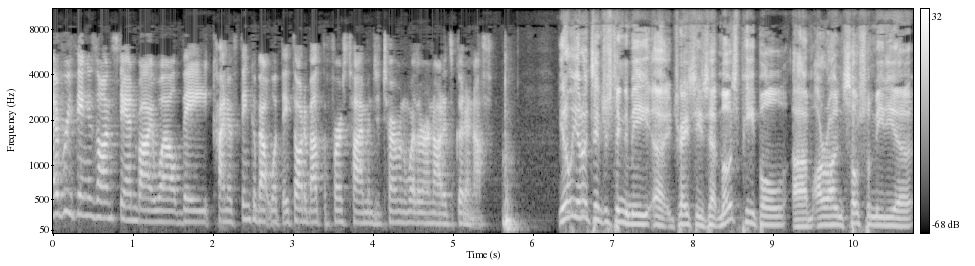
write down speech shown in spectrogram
everything is on standby while they kind of think about what they thought about the first time and determine whether or not it's good enough. You know, you know, it's interesting to me, uh, Tracy, is that most people um, are on social media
